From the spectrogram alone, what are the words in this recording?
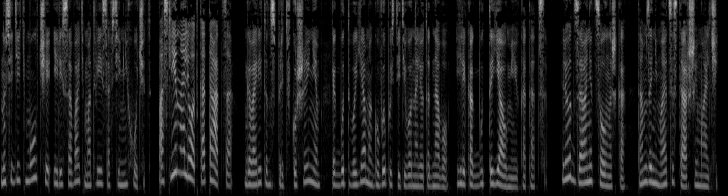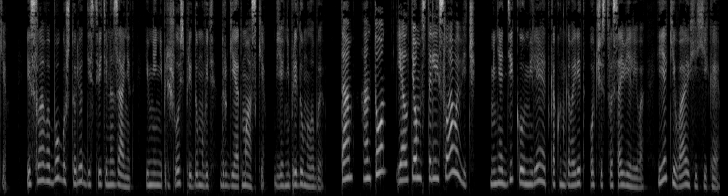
но сидеть молча и рисовать Матвей совсем не хочет. «Пошли на лед кататься!» — говорит он с предвкушением, как будто бы я могу выпустить его на лед одного, или как будто я умею кататься. Лед занят, солнышко, там занимаются старшие мальчики. И слава богу, что лед действительно занят, и мне не пришлось придумывать другие отмазки. Я не придумала бы. «Там Антон и Алтем Станиславович?» Меня дико умиляет, как он говорит отчество Савельева, и я киваю, хихикая.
